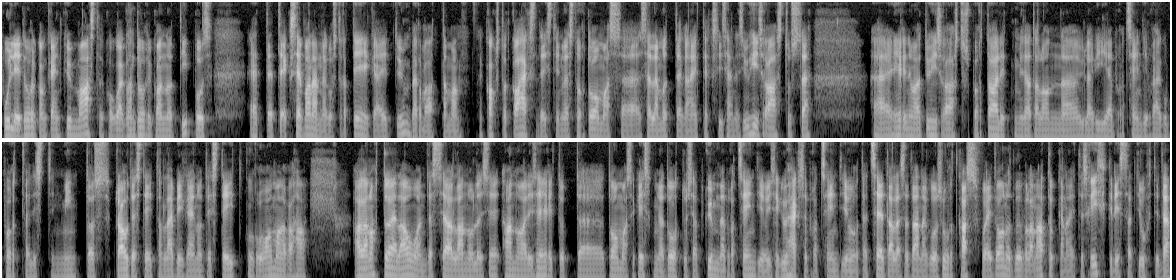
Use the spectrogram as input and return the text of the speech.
pulliturg on käinud kümme aastat, kogu aeg on turg olnud tipus et, et eks see paneb nagu strateegiaid ümber vaatama. kaks tuhat kaheksateist investor Toomas äh, selle mõttega näiteks sisenes ühisrahastusse, äh, erinevad ühisrahastusportaalid, mida tal on äh, üle viie protsendi praegu portfellist, siin Mintos, Crowdestate on läbi käinud, Estate Guru oma raha, aga noh, tõele au andes seal annualise-, annualiseeritud Toomase keskmine tootlus jääb kümne protsendi või isegi üheksa protsendi juurde, et see talle seda nagu suurt kasvu ei toonud, võib-olla natukene aitas riski lihtsalt juhtida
